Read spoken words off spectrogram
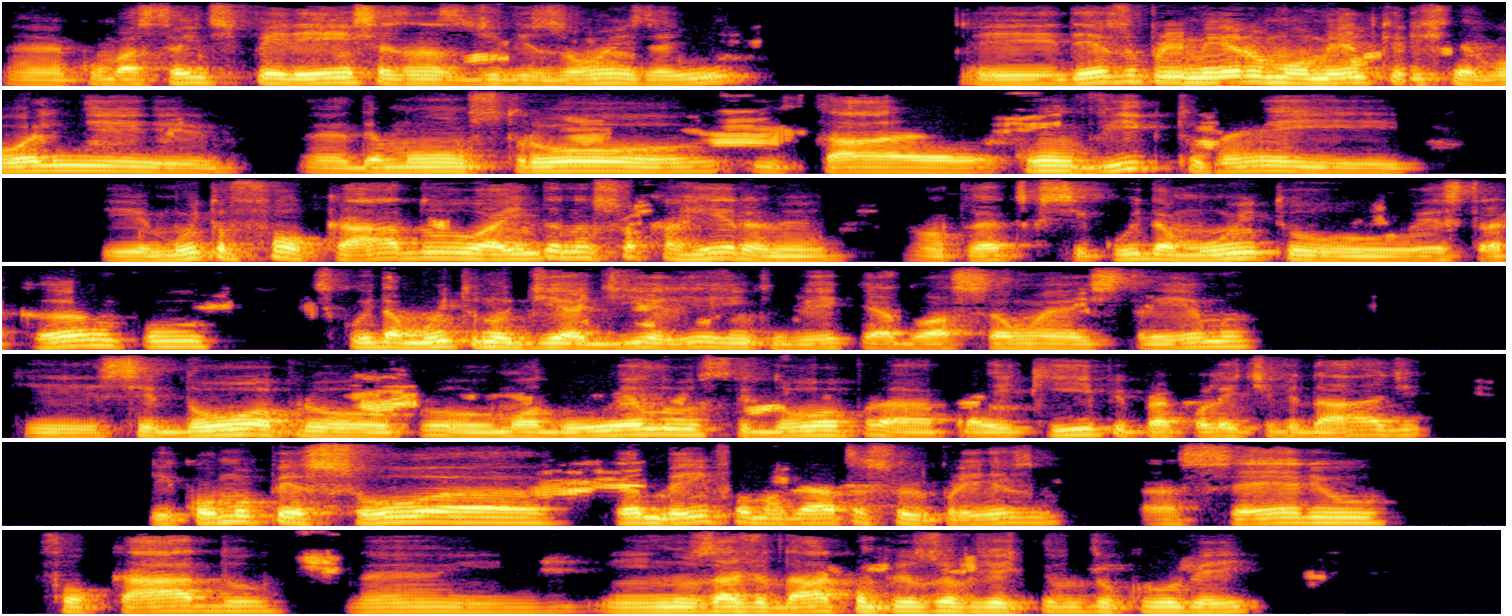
é, com bastante experiência nas divisões aí, e desde o primeiro momento que ele chegou, ele é, demonstrou estar é, convicto, né, e, e muito focado ainda na sua carreira, né, um atleta que se cuida muito extra-campo, se cuida muito no dia a dia ali, a gente vê que a doação é extrema, que se doa para o modelo, se doa para a equipe, para a coletividade, e como pessoa também foi uma grata surpresa, a sério, focado, né, em, em, nos ajudar a cumprir os objetivos do clube aí.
